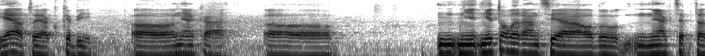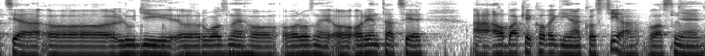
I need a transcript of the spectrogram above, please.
je a to je ako keby uh, nejaká netolerancia alebo neakceptácia uh, ľudí uh, rôzneho, rôznej uh, orientácie a, alebo akékoľvek inakosti a vlastne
